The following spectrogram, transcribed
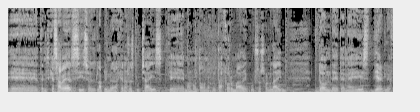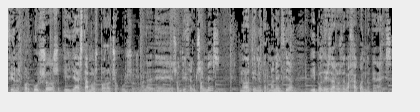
Eh, tenéis que saber, si sois la primera vez que nos escucháis, que hemos montado una plataforma de cursos online donde tenéis 10 lecciones por cursos y ya estamos por 8 cursos, ¿vale? Eh, son 10 euros al mes, no tienen permanencia y podéis darlos de baja cuando queráis.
